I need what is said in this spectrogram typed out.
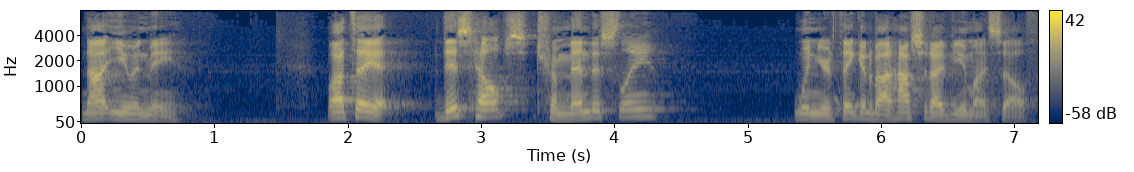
not you and me. Well, I'll tell you, this helps tremendously when you're thinking about how should I view myself.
